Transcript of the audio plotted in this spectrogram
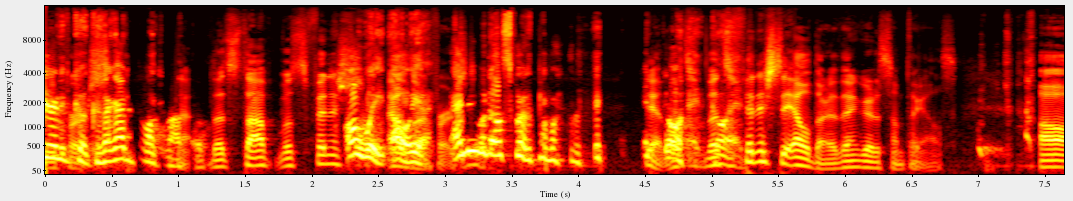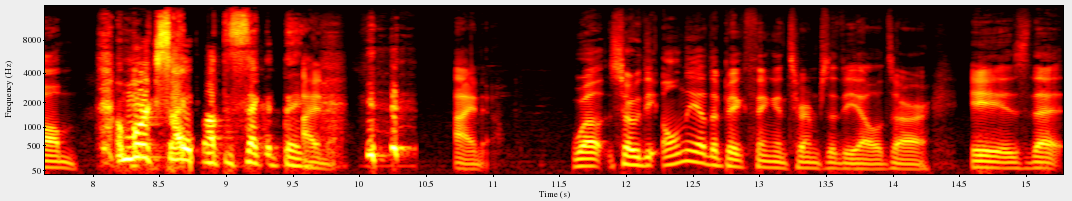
Tyranid first? because I got to talk about No, this. let's stop. Let's finish. Oh wait, oh yeah. first. Anyone else want to talk about? yeah, go let's, ahead. Let's finish the Eldar, then go to something else. Um, I'm more excited about the second thing. I know. I know. Well, so the only other big thing in terms of the Eldar is that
